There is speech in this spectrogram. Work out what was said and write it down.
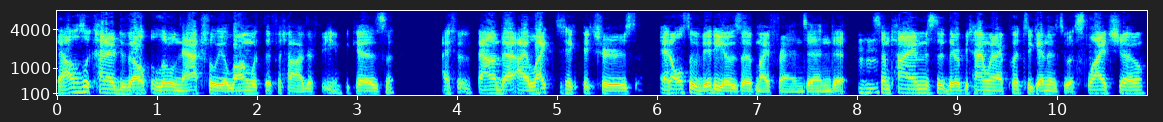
that also kind of developed a little naturally along with the photography because I found that I like to take pictures and also videos of my friends. And mm-hmm. sometimes there'll be time when I put together into a slideshow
